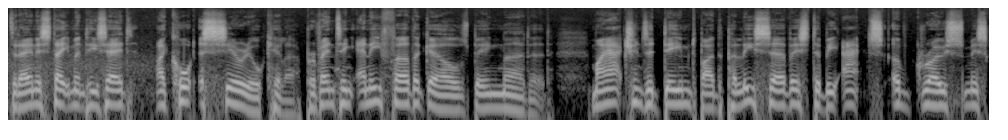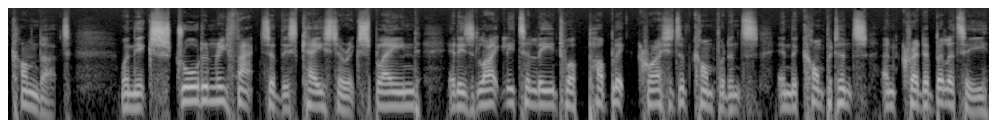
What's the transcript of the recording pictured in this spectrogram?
Today, in a statement, he said, I caught a serial killer, preventing any further girls being murdered. My actions are deemed by the police service to be acts of gross misconduct. When the extraordinary facts of this case are explained, it is likely to lead to a public crisis of confidence in the competence and credibility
